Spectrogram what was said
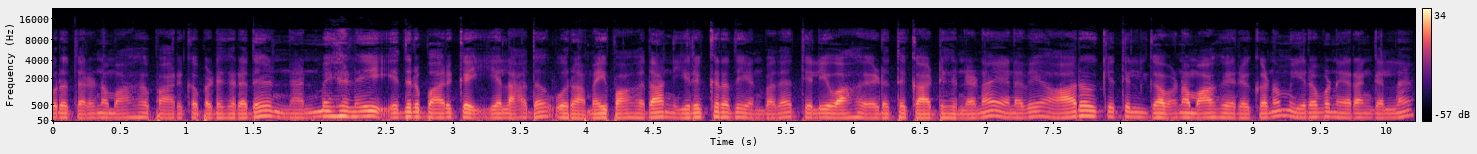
ஒரு தருணமாக பார்க்கப்படுகிறது. நன்மைகளை எதிர்பார்க்க இயலாத ஒரு அமைப்பாக தான் இருக்கிறது என்பதை தெளிவாக எடுத்து காட்டுகின்றன. எனவே ஆரோக்கியத்தில் கவனமாக இருக்கணும். இரவு நேரங்களில்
